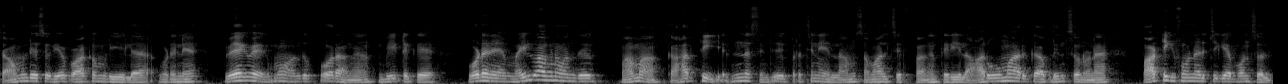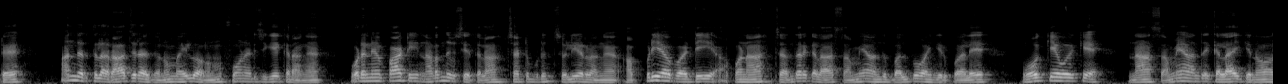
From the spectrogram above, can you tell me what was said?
சாமுண்டேஸ்வரியை பார்க்க முடியல. உடனே வேக வேகமாக வந்து போகிறாங்க வீட்டுக்கு. உடனே மயில் வாகனம் வந்து மாமா கார்த்திக் என்ன செஞ்சு பிரச்சனை இல்லாமல் சமாளிச்சிருப்பாங்கன்னு தெரியல. ஆர்வமாக இருக்குது அப்படின்னு சொன்னோன்னே பாட்டிக்கு ஃபோன் அடித்து கேட்போன்னு சொல்லிட்டு அந்த இடத்துல ராஜராஜனும் மயில் வாகனமும் ஃபோன் அடித்து கேட்குறாங்க உடனே பாட்டி நடந்த விஷயத்தெல்லாம் சட்டுப்புட்டுன்னு சொல்லிடுறாங்க. அப்படியா பாட்டி அப்போனா சந்திரகலா செம்மையாக வந்து பல்பு வாங்கியிருப்பாளே. ஓகே ஓகே. நான் செம்மையாக வந்து கலாய்க்கணும்.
